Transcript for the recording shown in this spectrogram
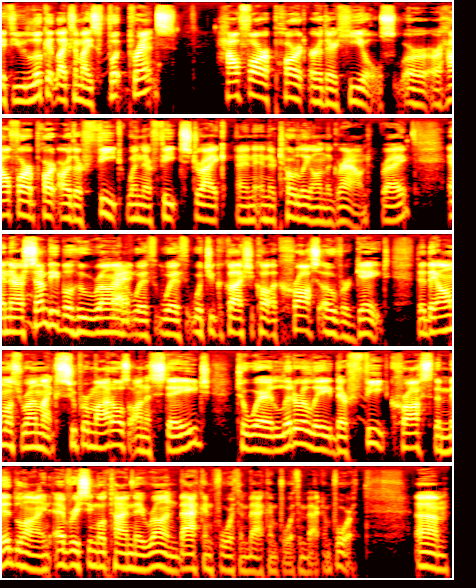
if you look at like somebody's footprints, how far apart are their heels or, or how far apart are their feet when their feet strike and, and they're totally on the ground right and there are some people who run right. with, with what you could actually call a crossover gait that they almost run like supermodels on a stage to where literally their feet cross the midline every single time they run back and forth and back and forth and back and forth um,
